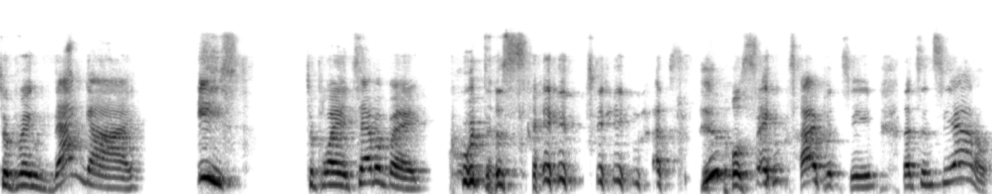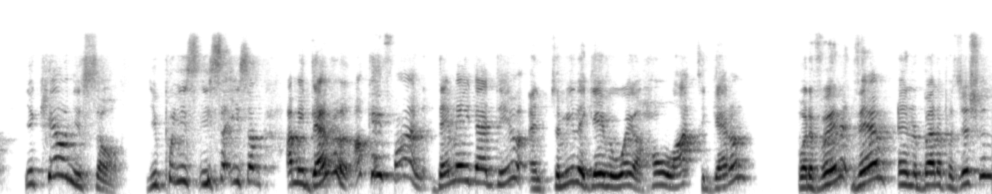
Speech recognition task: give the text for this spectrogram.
to bring that guy east to play in Tampa Bay with the same team that's the same type of team that's in Seattle. You're killing yourself. You put you, you set yourself. I mean, Denver. Okay, fine. They made that deal, and to me, they gave away a whole lot to get them. But if they're in a better position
